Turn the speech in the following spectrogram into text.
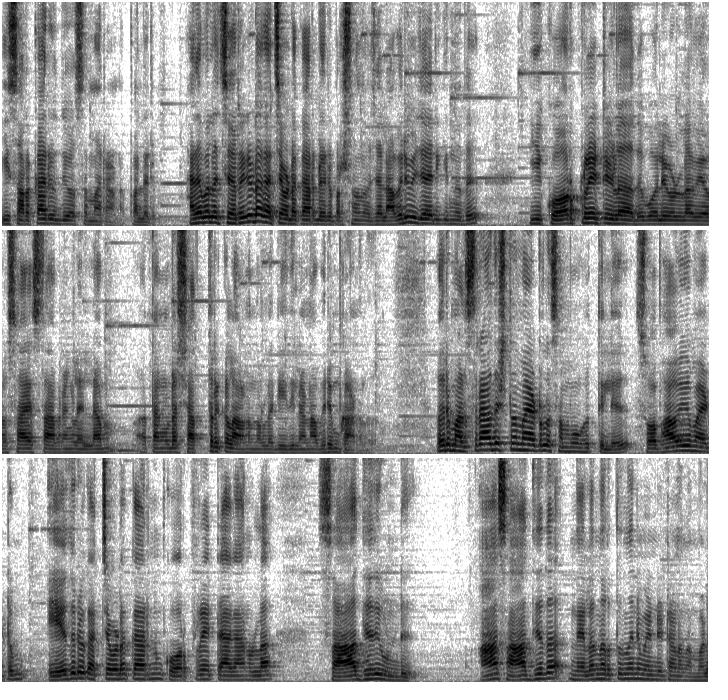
ഈ സർക്കാർ ഉദ്യോഗസ്ഥന്മാരാണ് പലരും. അതേപോലെ ചെറുകിട കച്ചവടക്കാരുടെ ഒരു പ്രശ്നം എന്ന് വെച്ചാൽ അവർ വിചാരിക്കുന്നത് ഈ കോർപ്പറേറ്റുകൾ അതുപോലെയുള്ള വ്യവസായ സ്ഥാപനങ്ങളെല്ലാം തങ്ങളുടെ ശത്രുക്കളാണെന്നുള്ള രീതിയിലാണ് അവരും കാണുന്നത്. അതൊരു മത്സരാധിഷ്ഠിതമായിട്ടുള്ള സമൂഹത്തിൽ സ്വാഭാവികമായിട്ടും ഏതൊരു കച്ചവടക്കാരനും കോർപ്പറേറ്റ് ആകാനുള്ള സാധ്യതയുണ്ട്. ആ സാധ്യത നിലനിർത്തുന്നതിന് വേണ്ടിയിട്ടാണ് നമ്മൾ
